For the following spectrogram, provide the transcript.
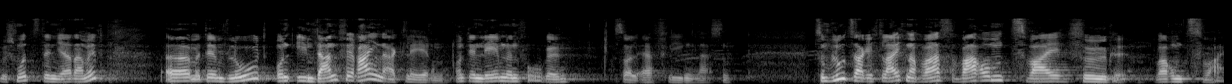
beschmutzt den ja damit. Äh, mit dem Blut und ihn dann für rein erklären. Und den lebenden Vogel soll er fliegen lassen. Zum Blut sage ich gleich noch was. Warum zwei Vögel? Warum zwei?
